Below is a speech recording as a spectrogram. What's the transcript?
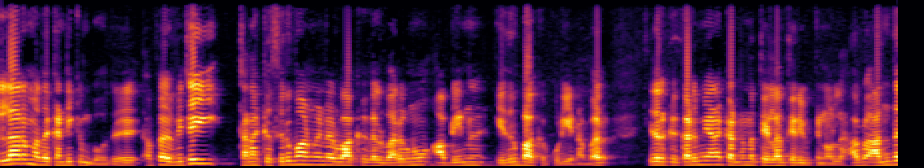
எல்லாரும் அதை கண்டிக்கும் போது அப்போ விஜய் தனக்கு சிறுபான்மையினர் வாக்குகள் வரணும் அப்படின்னு எதிர்பார்க்கக்கூடிய நபர் இதற்கு கடுமையான கண்டனத்தை எல்லாம் தெரிவிக்கணும்ல. அப்போ அந்த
